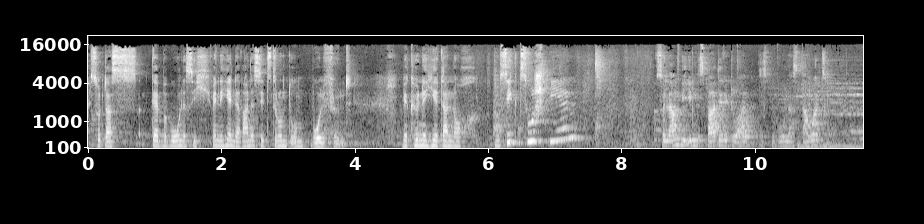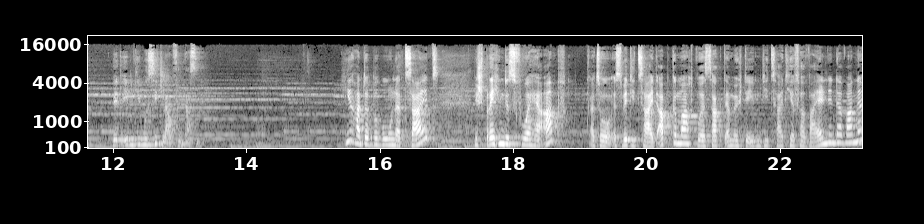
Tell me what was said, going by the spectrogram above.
sodass der Bewohner sich, wenn er hier in der Wanne sitzt, rundum wohlfühlt. Wir können hier dann noch Musik zuspielen. Solange wie eben das Baderitual des Bewohners dauert, wird eben die Musik laufen lassen. Hier hat der Bewohner Zeit. Wir sprechen das vorher ab. Also es wird die Zeit abgemacht, wo er sagt, er möchte eben die Zeit hier verweilen in der Wanne.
